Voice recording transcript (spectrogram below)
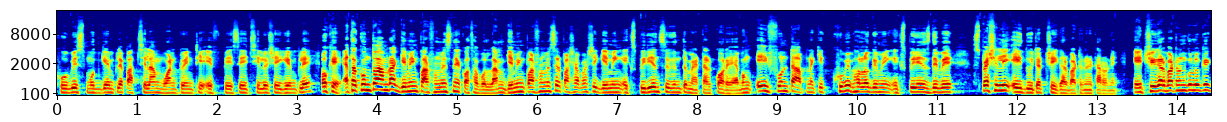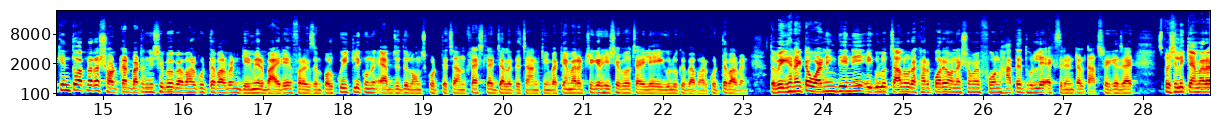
খুবই স্মুথ গেম প্লে পাচ্ছিলাম ওয়ান টোয়েন্টি এফপিএস এই ছিল সেই গেম প্লে ওকে এতক্ষণ তো আমরা গেমিং পারফরমেন্স নিয়ে কথা বললাম। গেমিং পারফরমেন্সের পাশাপাশি গেমিং এক্সপিরিয়েন্সও কিন্তু ম্যাটার করে এবং এই ফোনটা আপনাকে খুবই ভালো গেমিং এক্সপিরিয়েন্স দেবে স্পেশালি এই দুইটা ট্রিগার বাটনের কারণে। এই ট্রিগার বাটনগুলোকে কিন্তু আপনারা শর্টকাট বাটন হিসেবেও ব্যবহার করতে পারবেন গেমের বাইরে। ফর এক্সাম্পল কুইকলি কোনো অ্যাপ যদি লঞ্চ করতে চান ফ্ল্যাশ লাইট জ্বালাতে চান কিংবা ক্যামেরা ট্রিগার হিসেবেও চাইলে এগুলোকে ব্যবহার করতে পারবেন। তবে এখানে একটা ওয়ার্নিং দিয়ে নিই, এগুলো চালু রাখার পরে অনেক সময় ফোন হাতে ধরলে অ্যাক্সিডেন্টাল টাচ রেখে যায়। স্পেশালি ক্যামেরা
